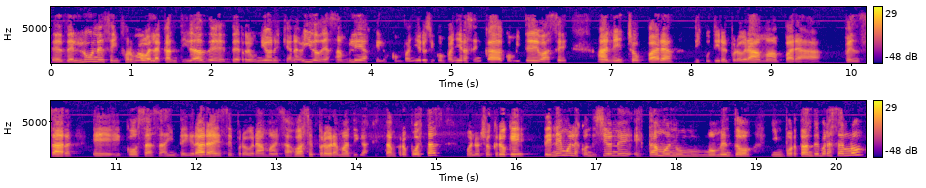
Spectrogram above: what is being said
eh, del lunes se informaba la cantidad de, reuniones que han habido, de asambleas que los compañeros y compañeras en cada comité de base han hecho para discutir el programa, para pensar cosas a integrar a ese programa, esas bases programáticas que están propuestas. Bueno, yo creo que tenemos las condiciones, estamos en un momento importante para hacerlo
